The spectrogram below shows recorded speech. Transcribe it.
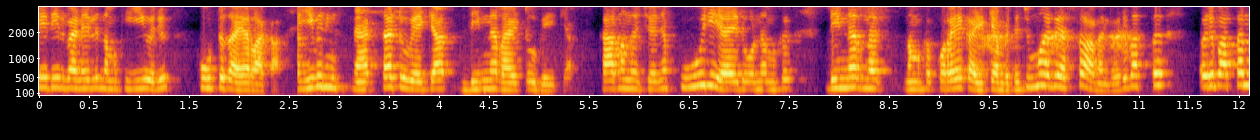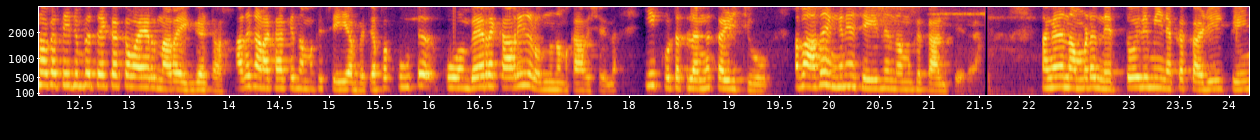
രീതിയിൽ വേണേലും നമുക്ക് ഈ ഒരു കൂട്ട് തയ്യാറാക്കാം. ഈവനിങ് സ്നാക്സ് ആയിട്ട് ഉപയോഗിക്കാം ഡിന്നറായിട്ട് ഉപയോഗിക്കാം. കാരണം എന്ന് വെച്ച് കഴിഞ്ഞാൽ പൂരി ആയതുകൊണ്ട് നമുക്ക് ഡിന്നറിന് നമുക്ക് കുറേ കഴിക്കാൻ പറ്റും. ചുമ്മാ ഒരു രസമാണല്ലോ. ഒരു പത്ത് ഒരു പത്തെണ്ണമൊക്കെ തിന്നുമ്പോഴത്തേക്കൊക്കെ വയറ് നിറയും കേട്ടോ. അത് കണക്കാക്കി നമുക്ക് ചെയ്യാൻ പറ്റും. അപ്പൊ കൂട്ട് വേറെ കറികളൊന്നും നമുക്ക് ആവശ്യമില്ല. ഈ കൂട്ടത്തിൽ അങ്ങ് കഴിച്ചു പോകും. അപ്പൊ അതെങ്ങനെയാ ചെയ്യുന്നത് നമുക്ക് കാണിച്ചു തരാം. അങ്ങനെ നമ്മുടെ നെത്തോലി മീനൊക്കെ കഴുകി ക്ലീൻ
